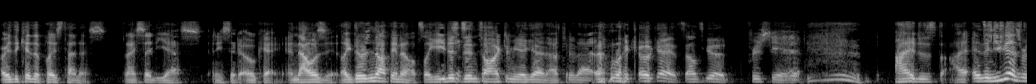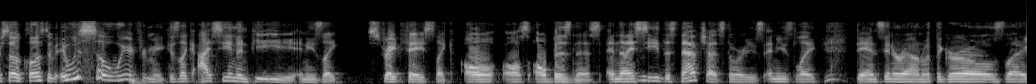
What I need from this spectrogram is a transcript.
"Are you the kid that plays tennis?" And I said, "Yes." And he said, "Okay." And that was it. Like there was nothing else. Like he just didn't talk to me again after that. I'm like, "Okay, sounds good. Appreciate it." I just I and then you guys were so close to me. It was so weird for me cuz like I see him in PE and he's like straight face like all all all business and then I see the Snapchat stories and he's like dancing around with the girls like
